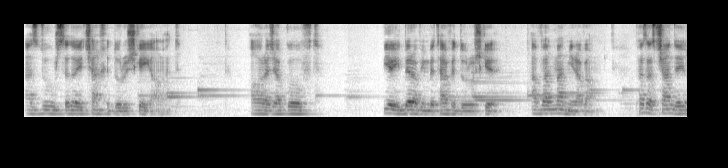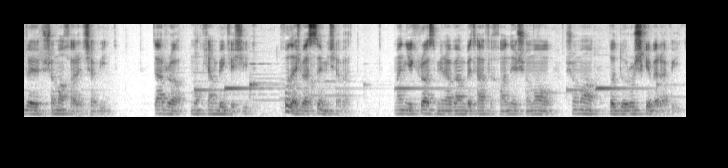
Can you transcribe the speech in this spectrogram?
از دور صدای چرخ درشکه ای آمد. آقا رجب گفت بیایید برویم به طرف درشکه. اول من می‌روم. پس از چند دقیقه شما خارج شوید. در را محکم بکشید. خودش بسته می شود من یک راست می روم به طرف خانه شما و شما با درشکه بروید.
